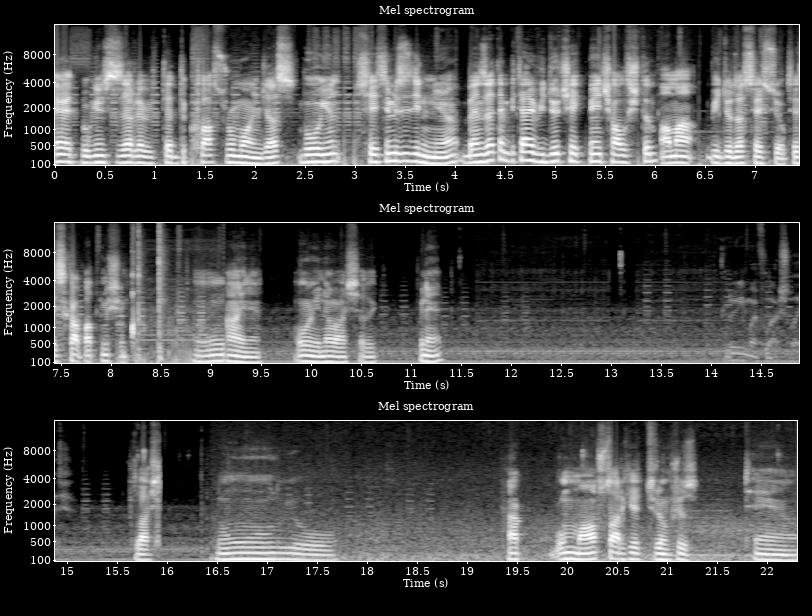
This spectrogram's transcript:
Evet bugün sizlerle birlikte The Classroom oynayacağız. Bu oyun sesimizi dinliyor. Ben zaten bir tane video çekmeye çalıştım ama videoda ses yok. Sesi kapatmışım. Aynen. Oyuna başladık. Bu ne? Flash. Ne oluyor? Ha o mouse hareket ettiriyormuşuz. Damn.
